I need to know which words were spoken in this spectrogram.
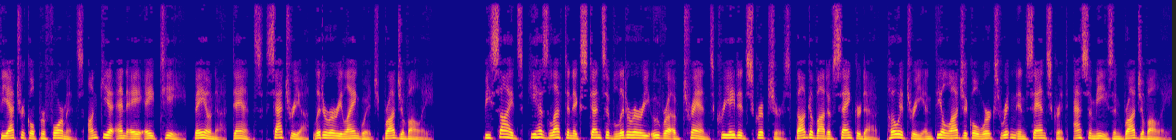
theatrical performance Ankia Naat, Bayona, dance Satriya, literary language Brajavali. Besides, he has left an extensive literary oeuvre of trans-created scriptures Bhagavat of Sankardev, poetry and theological works written in Sanskrit, Assamese and Brajavali.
